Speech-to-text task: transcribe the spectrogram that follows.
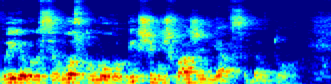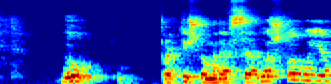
виявилося воску мого більше, ніж важив я в себе вдома. Ну, практично мене все влаштовує.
